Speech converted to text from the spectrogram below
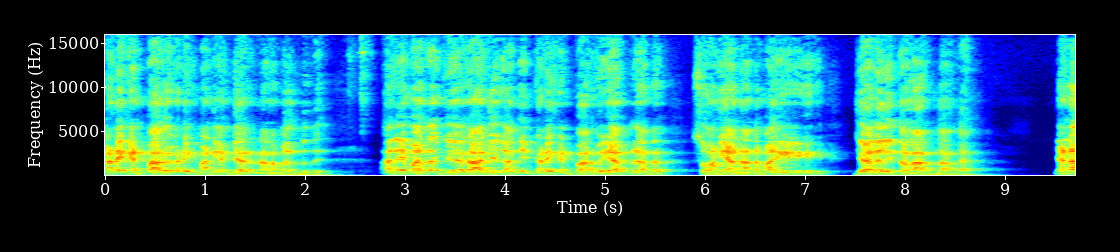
கடைக்கன் பார்வை கிடைக்குமான்னு எம்ஜிஆர் நிலமை இருந்தது. அதே மாதிரி தான் ராஜீவ்காந்தியின் ராஜீவ் காந்தியின் கடைக்கன் பார்வை அப்புறம் அந்த சோனியான் அந்த மாதிரி ஜெயலலிதாலாம் இருந்தாங்க. ஏன்னா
